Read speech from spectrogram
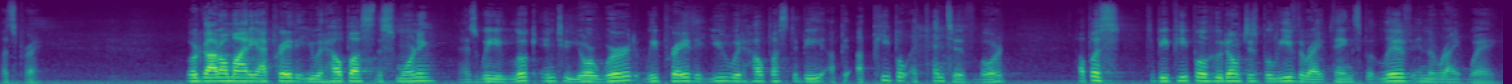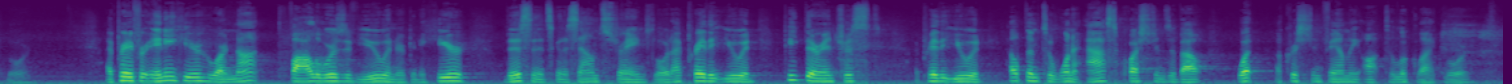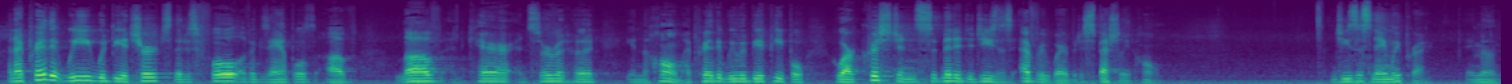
Let's pray. Lord God Almighty, I pray that you would help us this morning as we look into your word. We pray that you would help us to be a, a people attentive, Lord. Help us to be people who don't just believe the right things, but live in the right way, Lord. I pray for any here who are not followers of you and are going to hear this and it's going to sound strange, Lord. I pray that you would pique their interest. I pray that you would help them to want to ask questions about what a Christian family ought to look like, Lord. And I pray that we would be a church that is full of examples of love and care and servanthood in the home. I pray that we would be a people who are Christians submitted to Jesus everywhere, but especially at home. In Jesus' name we pray. Amen.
